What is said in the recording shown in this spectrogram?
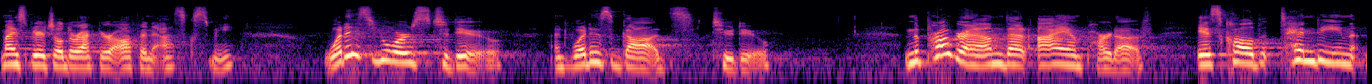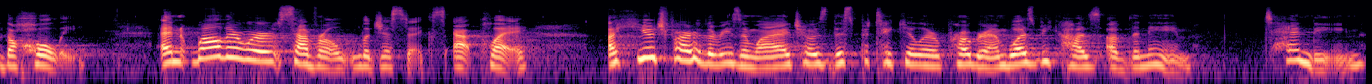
My spiritual director often asks me, What is yours to do and what is God's to do? And the program that I am part of is called Tending the Holy. And while there were several logistics at play, a huge part of the reason why I chose this particular program was because of the name Tending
